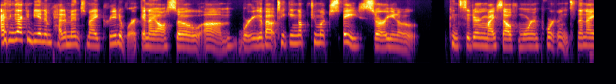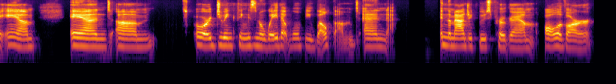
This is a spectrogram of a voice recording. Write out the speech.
I think that can be an impediment to my creative work. And I also um, worry about taking up too much space or, you know, considering myself more important than I am and, um, or doing things in a way that won't be welcomed. And in the Magic Boost program, all of our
